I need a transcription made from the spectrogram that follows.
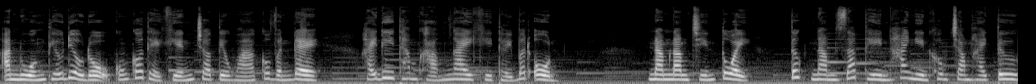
ăn uống thiếu điều độ cũng có thể khiến cho tiêu hóa có vấn đề. Hãy đi thăm khám ngay khi thấy bất ổn. Năm năm 9 tuổi, tức năm Giáp Thìn 2024.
